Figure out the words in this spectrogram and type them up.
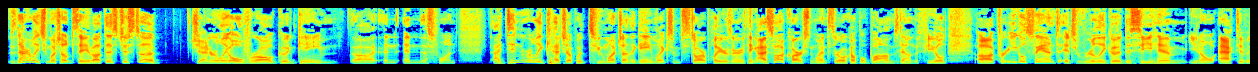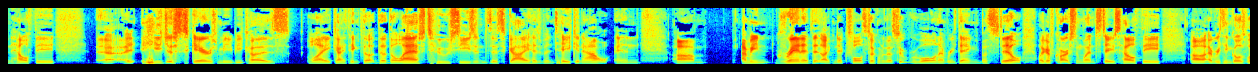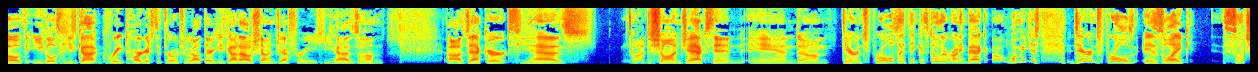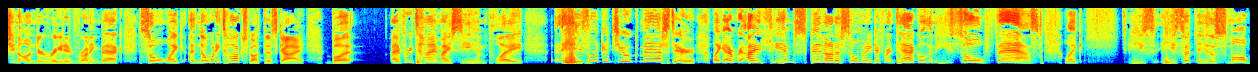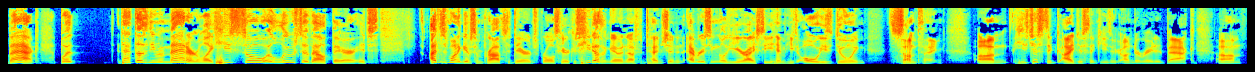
there's not really too much else to say about this. Just a generally overall good game uh, in in this one. I didn't really catch up with too much on the game, like some star players and everything. I saw Carson Wentz throw a couple bombs down the field. Uh, for Eagles fans, it's really good to see him, you know, active and healthy. Uh, he just scares me because like I think the, the, the last two seasons this guy has been taken out and um, I mean, granted that like Nick Foles took him to the Super Bowl and everything, but still, like if Carson Wentz stays healthy, uh, everything goes well with the Eagles. He's got great targets to throw to out there. He's got Alshon Jeffery. He has um, uh, Zach Ertz. He has uh, DeSean Jackson and um, Darren Sproles. I think is still their running back. Uh, let me just Darren Sproles is like such an underrated running back. So like nobody talks about this guy, but every time I see him play, he's like a juke master. Like every I see him spin out of so many different tackles and he's so fast. Like he's he's such he's a small back, but that doesn't even matter. Like he's so elusive out there. It's I just want to give some props to Darren Sproles here because he doesn't get enough attention, and every single year I see him, he's always doing something. Um, he's just, I just think he's an underrated back. Um,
